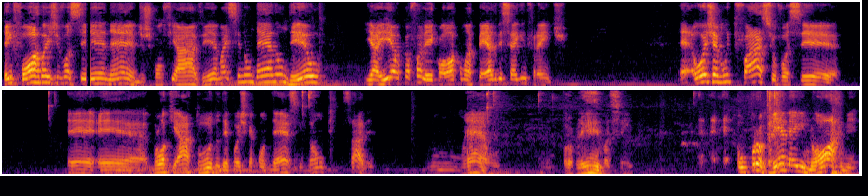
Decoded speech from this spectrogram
tem formas de você, né, desconfiar, ver, mas se não der, não deu. E aí é o que eu falei, coloca uma pedra e segue em frente. É, hoje é muito fácil você é, é, bloquear tudo depois que acontece, então, sabe, não é um problema, assim. O problema é enorme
